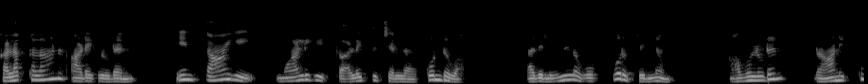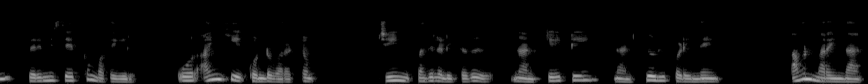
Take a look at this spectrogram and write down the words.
கலக்கலான ஆடைகளுடன் என் தாயை மாளிகைக்கு அழைத்துச் செல்ல கொண்டு வா. அதில் உள்ள ஒவ்வொரு பெண்ணும் அவளுடன் ராணிக்கும் பெருமை சேர்க்கும் வகையில் ஓர் அங்கியை கொண்டு வரட்டும். ஜீனி பதிலளித்தது நான் கேட்டேன் நான் கீழ்ப்படிந்தேன் அவன் மறைந்தான்.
